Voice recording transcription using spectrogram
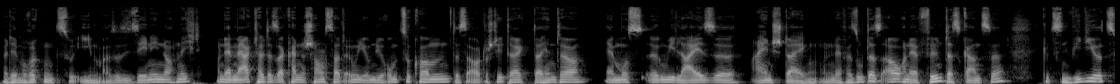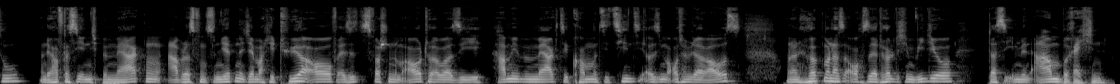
mit dem Rücken zu ihm. Also sie sehen ihn noch nicht. Und er merkt halt, dass er keine Chance hat, irgendwie um die rumzukommen. Das Auto steht direkt dahinter. Er muss irgendwie leise einsteigen. Und er versucht das auch und er filmt das Ganze. Gibt es ein Video zu. Und er hofft, dass sie ihn nicht bemerken. Aber das funktioniert nicht. Er macht die Tür auf. Er sitzt zwar schon im Auto, aber sie haben ihn bemerkt. Sie kommen und sie ziehen aus dem Auto wieder raus. Und dann hört man das auch sehr deutlich im Video, dass sie ihm den Arm brechen.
